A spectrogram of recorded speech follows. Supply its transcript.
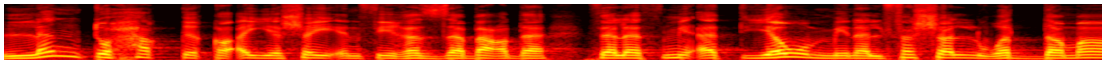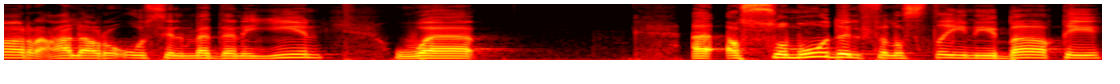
لن تحقق أي شيء في غزة بعد 300 يوم من الفشل والدمار على رؤوس المدنيين و الصمود الفلسطيني باقي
